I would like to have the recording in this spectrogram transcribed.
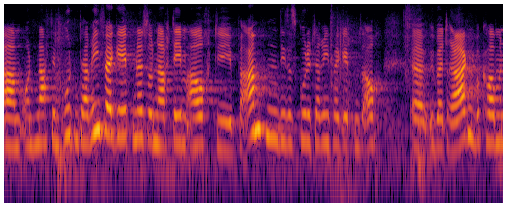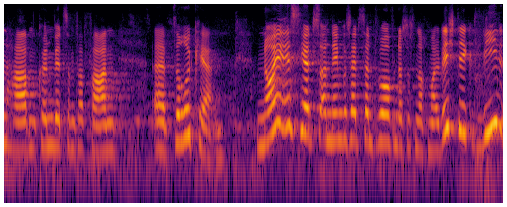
Ähm, und nach dem guten Tarifergebnis und nachdem auch die Beamten dieses gute Tarifergebnis auch äh, übertragen bekommen haben, können wir zum Verfahren äh, zurückkehren. Neu ist jetzt an dem Gesetzentwurf, und das ist noch einmal wichtig, wie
